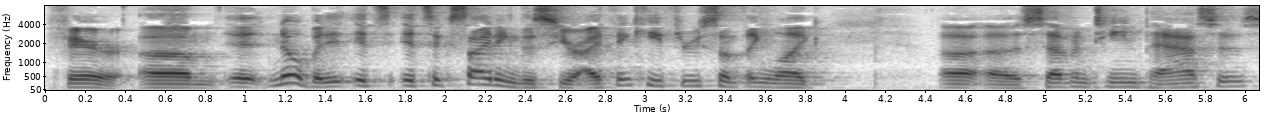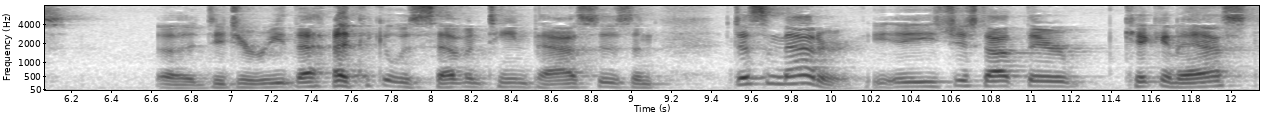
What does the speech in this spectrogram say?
fair. Um, it, no, but it, it's it's exciting this year. I think he threw something like uh, uh, 17 passes. Uh, did you read that? I think it was 17 passes, and it doesn't matter. He's just out there kicking ass,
